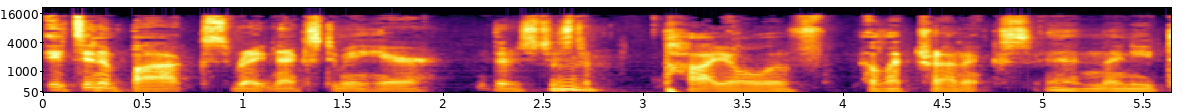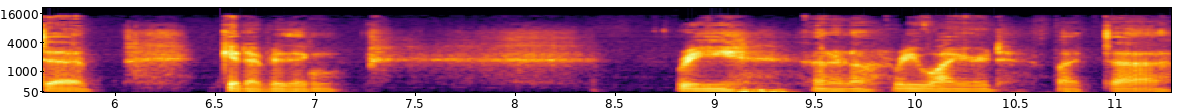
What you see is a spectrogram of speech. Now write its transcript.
It's in a box right next to me here. There's just a pile of electronics, and I need to get everything re. I don't know, rewired. But uh,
